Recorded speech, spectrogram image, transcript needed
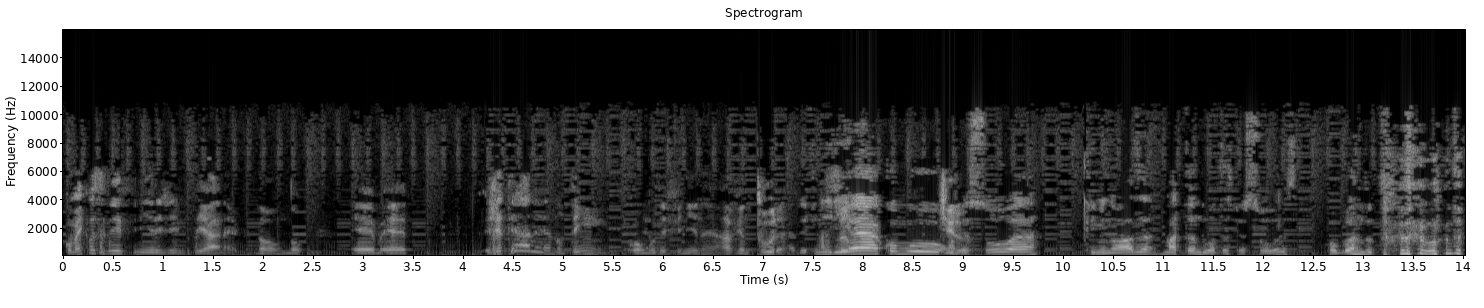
Como é que você definiria GTA, né? Não, não, é, é GTA, né? Não tem como definir, né? Aventura. Eu definiria ação, como tiro. uma pessoa criminosa matando outras pessoas, roubando todo mundo.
